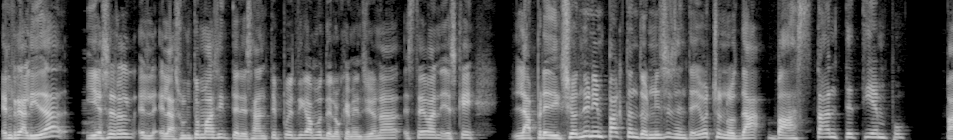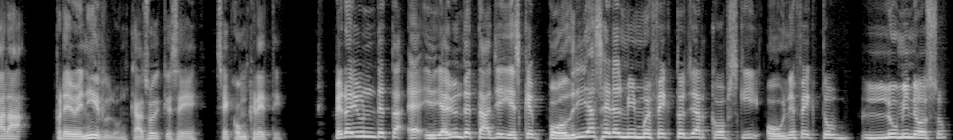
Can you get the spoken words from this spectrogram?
en realidad, y ese es el asunto más interesante, pues digamos, de lo que menciona Esteban, es que la predicción de un impacto en 2068 nos da bastante tiempo para prevenirlo en caso de que se, se concrete. Pero hay un, deta- eh, y hay un detalle y es que podría ser el mismo efecto Yarkovsky o un efecto luminoso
